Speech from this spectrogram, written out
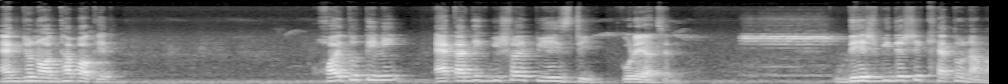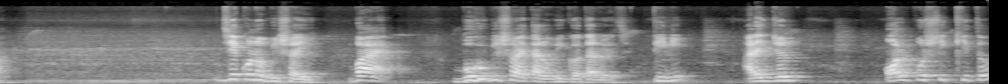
একজন অধ্যাপকের হয়তো তিনি একাধিক বিষয়ে পিএইচডি করে আছেন। দেশ বিদেশে খ্যাতনামা। যে কোনো বিষয়ই বা বহু বিষয়ে তার অভিজ্ঞতা রয়েছে। তিনি আরেকজন অল্প শিক্ষিত,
